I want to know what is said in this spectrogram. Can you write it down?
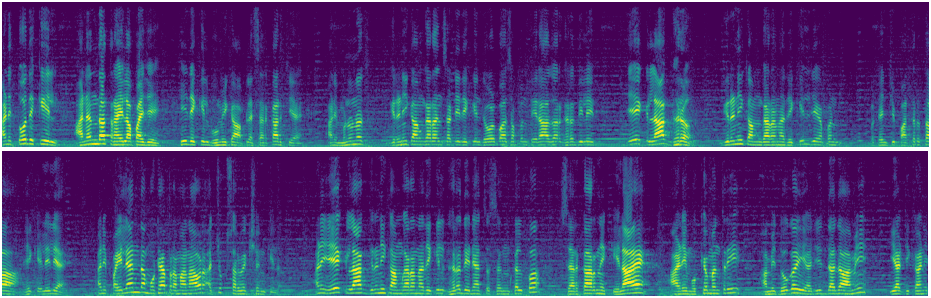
आणि तो देखील आनंदात राहिला पाहिजे. ही देखील भूमिका आपल्या सरकारची आहे. आणि म्हणूनच गिरणी कामगारांसाठी देखील जवळपास आपण तेरा हजार घरं दिलेत. एक लाख घरं गिरणी कामगारांना देखील जे आपण त्यांची पात्रता हे केलेली आहे. आणि पहिल्यांदा मोठ्या प्रमाणावर अचूक सर्वेक्षण केलं. आणि एक लाख गिरणी कामगारांना देखील घरं देण्याचा संकल्प सरकारने केला आहे. आणि मुख्यमंत्री आम्ही दोघंही अजितदादा आम्ही या ठिकाणी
